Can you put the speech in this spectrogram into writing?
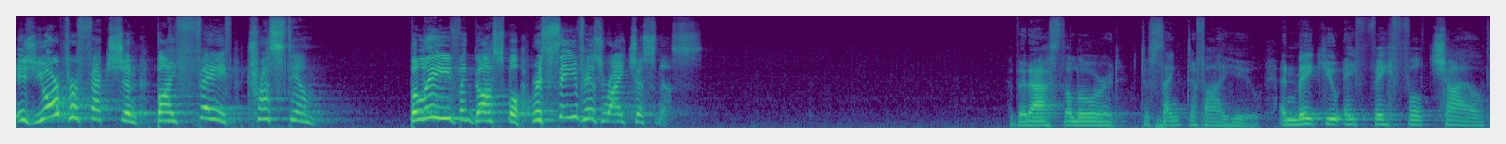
is your perfection by faith. Trust him. Believe the gospel. Receive his righteousness. And then ask the Lord to sanctify you and make you a faithful child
